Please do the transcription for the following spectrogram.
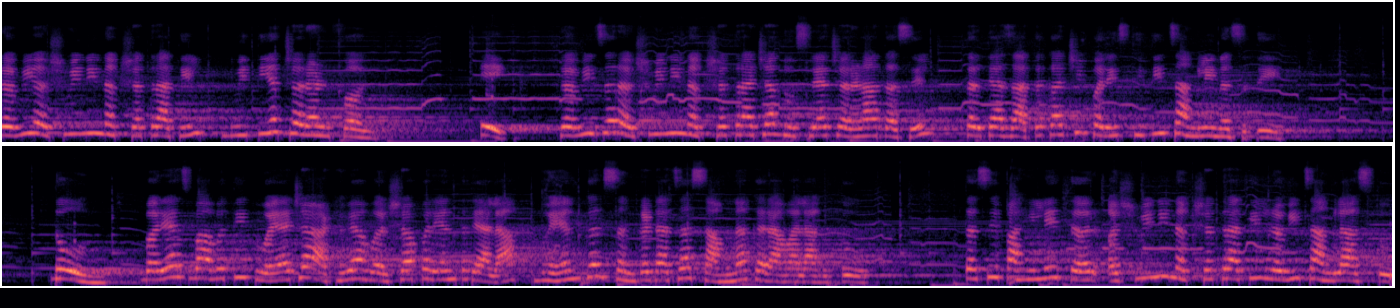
रवी अश्विनी नक्षत्रातील द्वितीय चरण फल. एक. रवी जर अश्विनी नक्षत्राच्या दुसऱ्या चरणात असेल तर त्या जातकाची परिस्थिती चांगली नसते. दोन. बऱ्याच बाबतीत वयाच्या आठव्या वर्षापर्यंत त्याला भयंकर संकटाचा सामना करावा लागतो. तसे पाहिले तर अश्विनी नक्षत्रातील रवी चांगला असतो.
